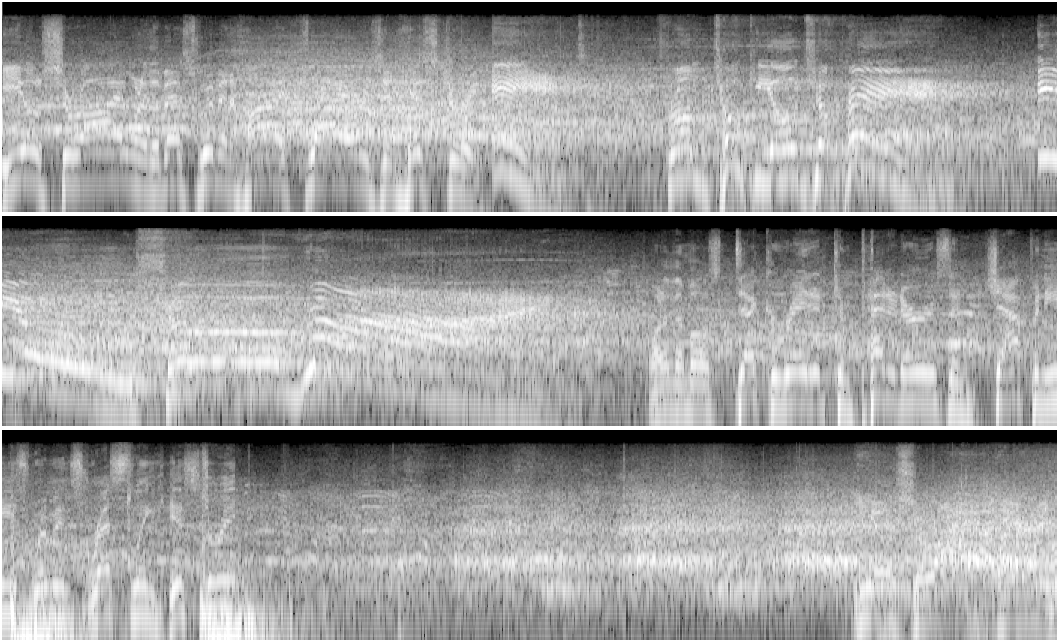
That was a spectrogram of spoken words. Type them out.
Io Shirai, one of the best women high flyers in history. And from Tokyo, Japan, Io Shirai. One of the most decorated competitors in Japanese women's wrestling history. Io Shirai out here, and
